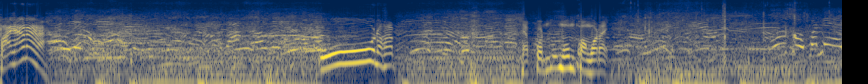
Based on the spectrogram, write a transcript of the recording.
ปลายังนั่นนะโอ้นะครับแอบกดมุมกล่องบ่ได้ เขาไปแล้ว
